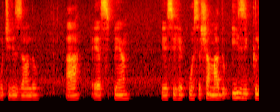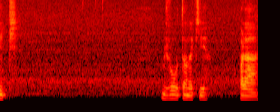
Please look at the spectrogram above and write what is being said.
utilizando a S-Pen. Esse recurso é chamado Easy Clip. Vamos voltando aqui para a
